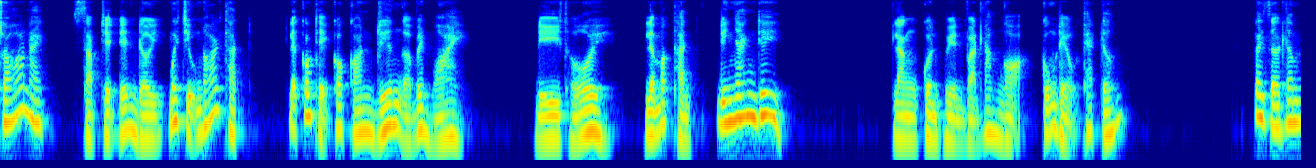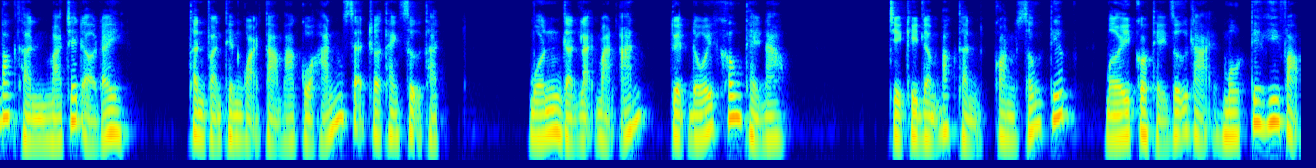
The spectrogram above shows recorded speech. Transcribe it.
chó này, sắp chết đến đời mới chịu nói thật, lại có thể có con riêng ở bên ngoài. Đi thôi, Lâm Bắc Thần, đi nhanh đi. Lăng Quân Huyền và Lăng Ngọ cũng đều thét lớn. Bây giờ Lâm Bắc Thần mà chết ở đây, thân phận thiên ngoại tà ma của hắn sẽ trở thành sự thật. Muốn đặt lại bản án tuyệt đối không thể nào. Chỉ khi Lâm Bắc Thần còn sống tiếp mới có thể giữ lại một tia hy vọng.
